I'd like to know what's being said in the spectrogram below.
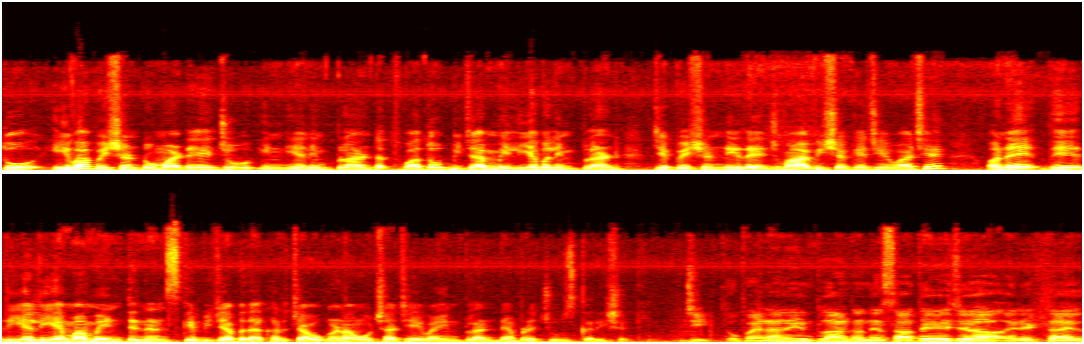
તો એવા પેશન્ટો માટે જો ઇન્ડિયન ઇમ્પ્લાન્ટ અથવા તો બીજા મેલિયેબલ ઇમ્પ્લાન્ટ જે પેશન્ટની રેન્જમાં આવી શકે છે એવા છે અને જે રિયલી એમાં મેન્ટેનન્સ કે બીજા બધા ખર્ચાઓ ઘણા ઓછા છે એવા ઇમ્પ્લાન્ટને આપણે ચૂઝ કરી શકીએ. જી, તો પેનાલ ઇમ્પ્લાન્ટ અને સાથે જ ઇરેક્ટાઇલ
